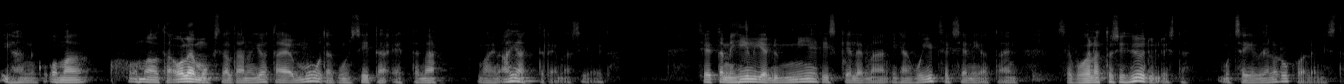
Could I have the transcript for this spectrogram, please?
ihan niin kuin oma, omalta olemukseltaan on jotain muuta kuin sitä, että mä vain ajattelen asioita. Se, että me hiljenny mietiskelemään ikään kuin itsekseni jotain, se voi olla tosi hyödyllistä, mutta se ei ole vielä rukoilemista.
